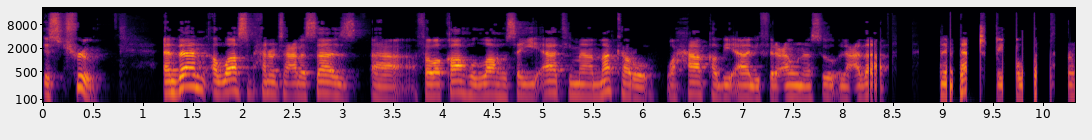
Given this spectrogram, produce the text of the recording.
is true. And then Allah subhanahu wa ta'ala says, uh, فَوَقَاهُ اللَّهُ سَيِّئَاتِ مَا مَكَرُوا وَحَاقَ بِآلِ فِرْعَوْنَ سُوءُ الْعَذَابِ And eventually Allah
